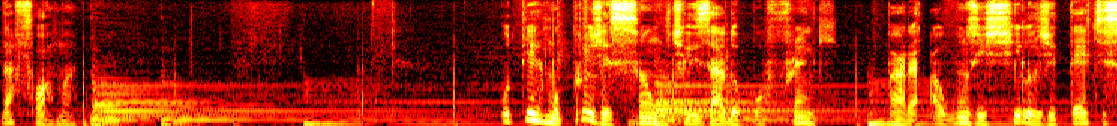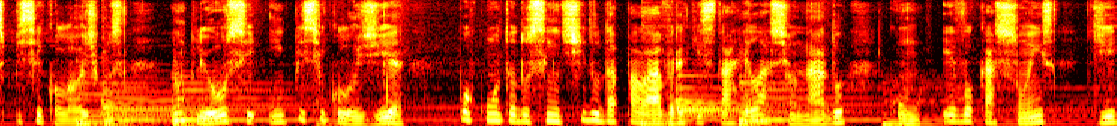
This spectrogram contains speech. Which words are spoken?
da forma. O termo projeção, utilizado por Frank para alguns estilos de testes psicológicos, ampliou-se em psicologia por conta do sentido da palavra que está relacionado com evocações de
